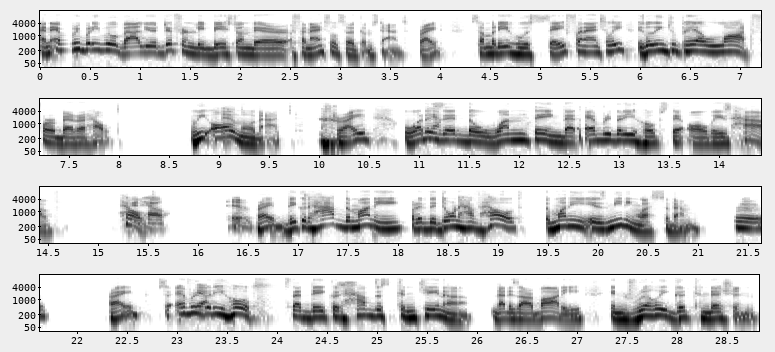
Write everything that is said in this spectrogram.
And everybody will value it differently based on their financial circumstance, right? Somebody who is safe financially is willing to pay a lot for better health. We all yeah. know that, right? What is yeah. it, the one thing that everybody hopes they always have? Health. health. Yeah. Right? They could have the money, but if they don't have health, the money is meaningless to them. Mm. Right? So everybody hopes that they could have this container that is our body in really good condition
